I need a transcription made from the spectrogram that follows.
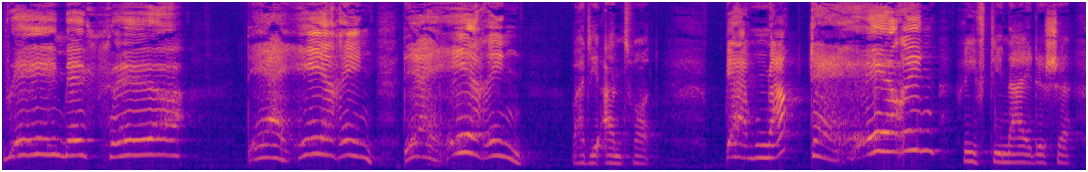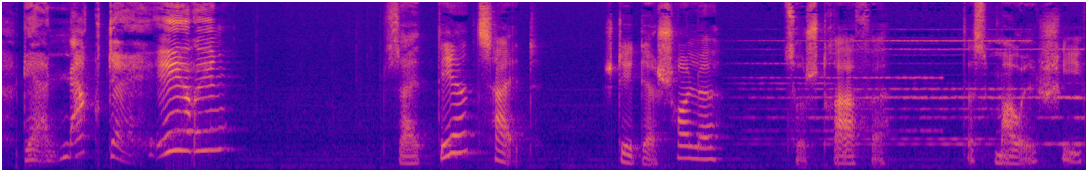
Wen ist für? Der Hering, der Hering, war die Antwort. Der nackte Hering, rief die Neidische. Der nackte Hering? Seit der Zeit steht der Scholle zur Strafe das Maul schief.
